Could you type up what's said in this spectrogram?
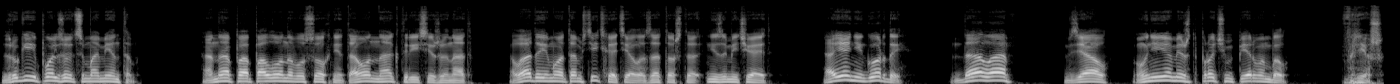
другие пользуются моментом. Она по Аполлонову сохнет, а он на актрисе женат. Лада ему отомстить хотела за то, что не замечает. А я не гордый. Дала. Взял. У нее, между прочим, первым был. Врешь.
